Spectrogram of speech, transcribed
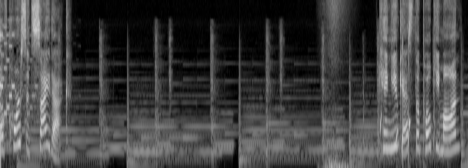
Of course it's Psyduck! Can you guess the Pokemon?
